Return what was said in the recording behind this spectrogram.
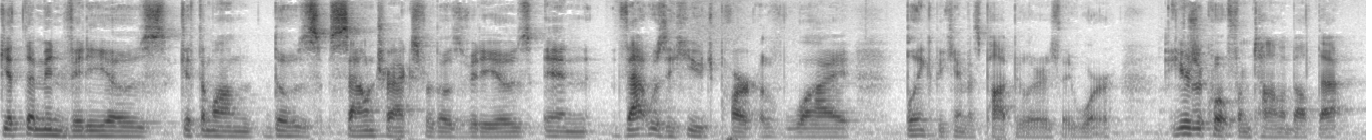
get them in videos, get them on those soundtracks for those videos. And that was a huge part of why Blink became as popular as they were. Here's a quote from Tom about that.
